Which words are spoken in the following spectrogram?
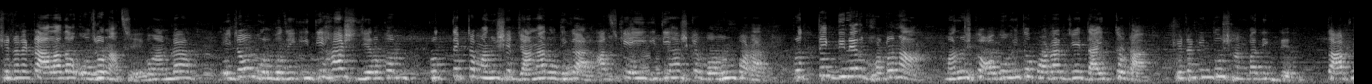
সেটার একটা আলাদা ওজন আছে এবং আমরা এটাও বলব যে ইতিহাস যেরকম প্রত্যেকটা মানুষের জানার অধিকার, আজকে এই ইতিহাসকে বহন করার প্রত্যেক দিনের ঘটনা মানুষকে অবহিত করার যে দায়িত্বটা, সেটা কিন্তু সাংবাদিকদের। তো আপনার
